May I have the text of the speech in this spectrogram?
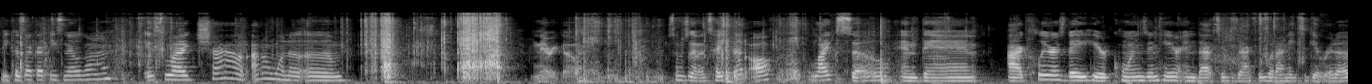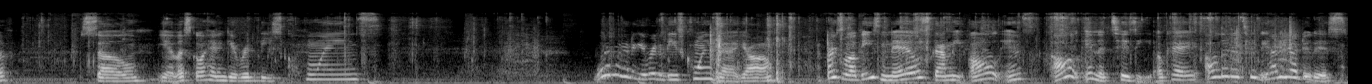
because i got these nails on it's like child i don't want to um there we go. So i'm just going to take that off like so and then I clear as day hear coins in here and that's exactly what I need to get rid of. So yeah, let's go ahead and get rid of these coins. Where am I gonna get rid of these coins at, y'all? First of all, these nails got me all in all in the tizzy, okay? All in the tizzy. How do y'all do this?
